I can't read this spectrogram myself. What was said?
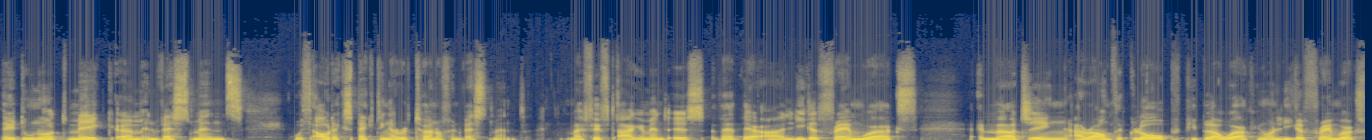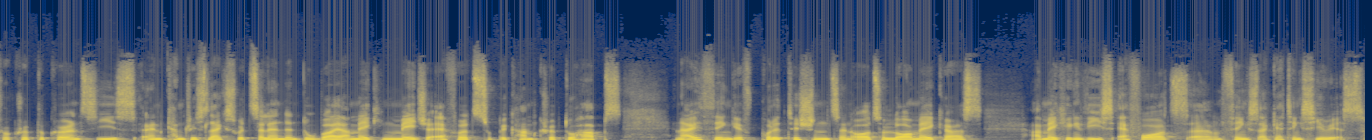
They do not make um, investments without expecting a return of investment. My fifth argument is that there are legal frameworks emerging around the globe. People are working on legal frameworks for cryptocurrencies, and countries like Switzerland and Dubai are making major efforts to become crypto hubs. And I think if politicians and also lawmakers are making these efforts, um, things are getting serious.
